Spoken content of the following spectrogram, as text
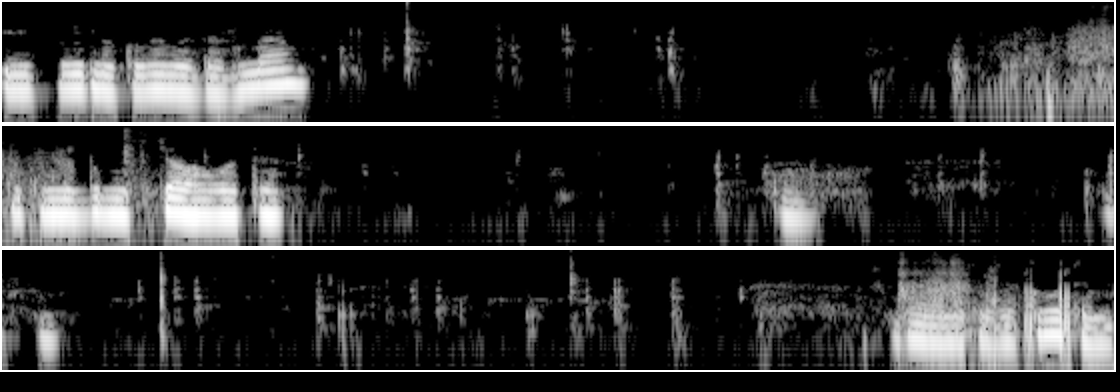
І відповідно, коли ми зажмемо, потім ми будемо стягувати. Так. Зараз ми то закрутимо.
